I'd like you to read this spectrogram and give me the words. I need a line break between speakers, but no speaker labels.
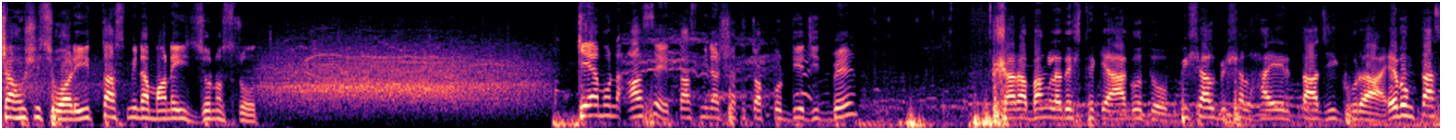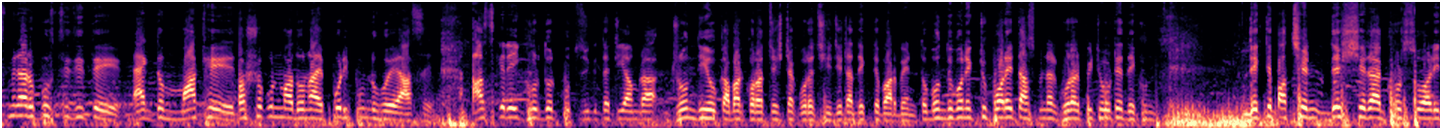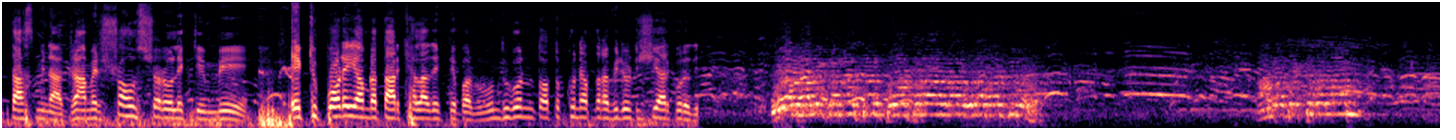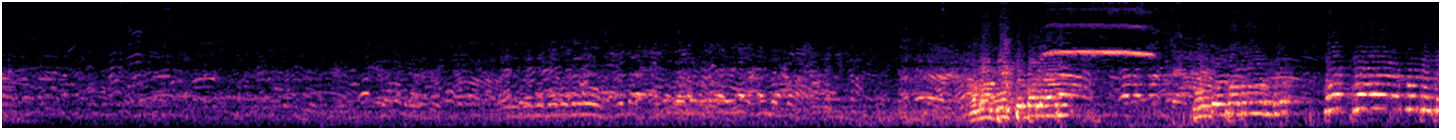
সাহসী চুয়ারি তাসমিনা মানেই জনস্রোত। কেমন আছে তাসমিনার সাথে টক্কর দিয়ে জিতবে? সারা বাংলাদেশ থেকে আগত বিশাল বিশাল হায়ের তাজি ঘোড়া এবং তাসমিনার উপস্থিতিতে একদম মাঠে দর্শক উন্মাদনায় পরিপূর্ণ হয়ে আছে। আজকের এই ঘোড়দৌড় প্রতিযোগিতাটি আমরা ড্রোন দিয়েও কাভার করার চেষ্টা করেছি যেটা দেখতে পারবেন। তো বন্ধুগণ একটু পরে তাসমিনার ঘোড়ার পিঠে উঠে দেখুন। দেখতে পাচ্ছেন দেশ সেরা ঘোড়সওয়ারি তাসমিনা, গ্রামের সহজ সরল একটি মেয়ে। একটু পরেই আমরা তার খেলা দেখতে পারব। বন্ধুগণ, ততক্ষণে আপনারা ভিডিওটি শেয়ার করে দিন।
আমরা দেখতে পেলাম আমরা দেখতে পেলাম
